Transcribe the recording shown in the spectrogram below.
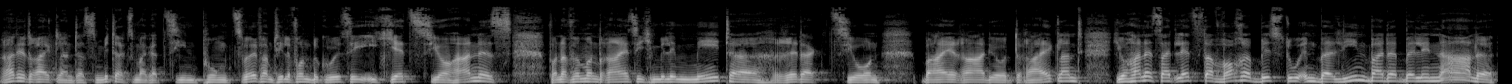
Radio Dreikland, das Mittagsmagazin Punkt 12. Am Telefon begrüße ich jetzt Johannes von der 35 Millimeter Redaktion bei Radio Dreikland. Johannes, seit letzter Woche bist du in Berlin bei der Berlinale.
